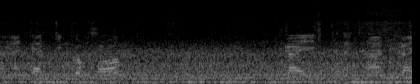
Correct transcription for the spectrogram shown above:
อาหารการกินก็พร้อม ใกล้ธนาคารใกล้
